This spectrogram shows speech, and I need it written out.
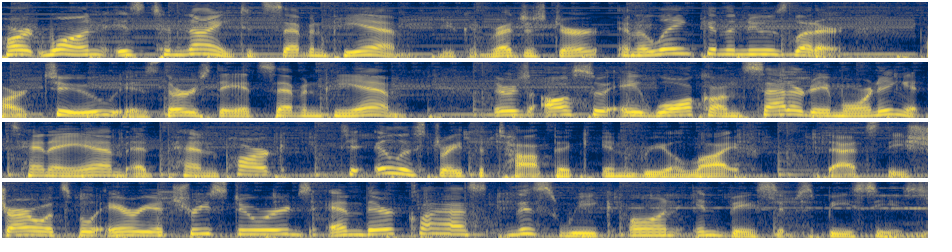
Part 1 is tonight at 7 p.m. You can register in a link in the newsletter. Part 2 is Thursday at 7 p.m. There's also a walk on Saturday morning at 10 a.m. at Penn Park to illustrate the topic in real life. That's the Charlottesville Area Tree Stewards and their class this week on invasive species.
